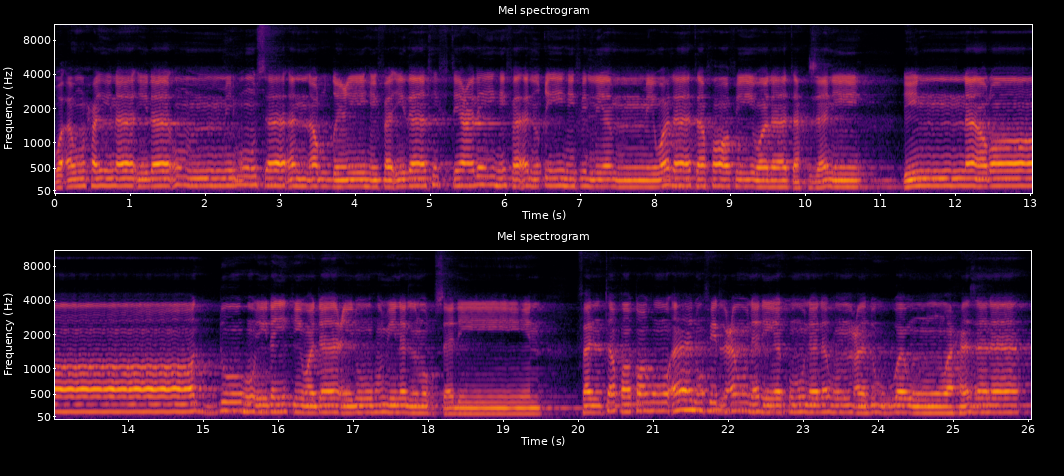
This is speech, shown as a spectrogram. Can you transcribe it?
وأوحينا إلى أم موسى أن أرضعيه فإذا خفت عليه فألقيه في اليم ولا تخافي ولا تحزني. إنا رادوه إليك وجاعلوه من المرسلين. فالتقطه آل فرعون ليكون لهم عدوا وحزنا.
